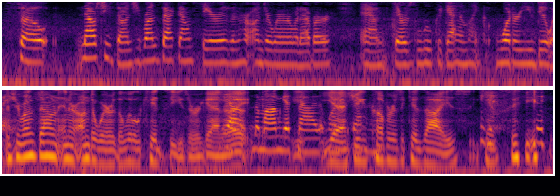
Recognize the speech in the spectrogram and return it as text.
So now she's done. She runs back downstairs in her underwear or whatever, and there's Luke again. Like, what are you doing? And she runs down in her underwear. The little kid sees her again, yeah, right? the mom gets mad. Yeah, she again. covers the kid's eyes. You can't see.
